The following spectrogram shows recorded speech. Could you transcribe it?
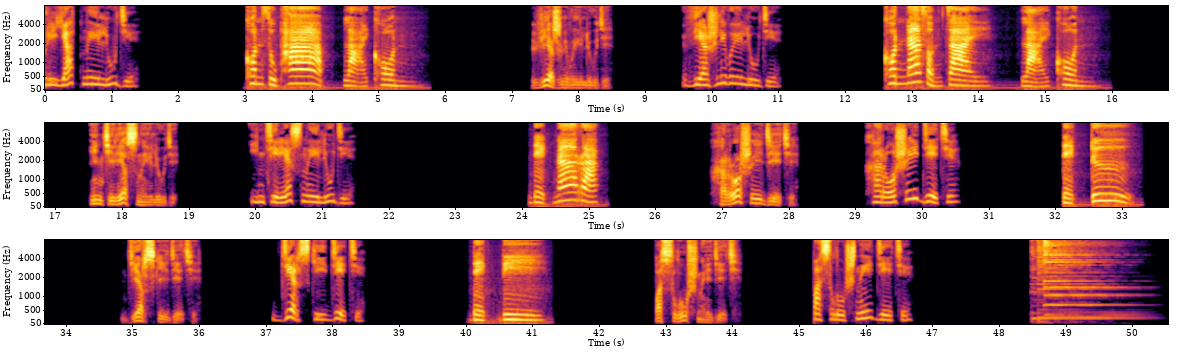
приятные люди, คนสุภาพหลายคน вежливые люди, вежливые люди, คนน่าสนใจ หลายคน интересные люди, интересные люди, เด็กน่ารัก Хорошие дети. Хорошие дети. Декту. Дерзкие дети. Дерзкие дети. Декди. Послушные дети. Послушные дети.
